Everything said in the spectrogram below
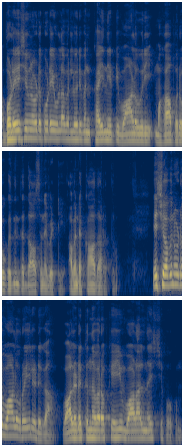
അപ്പോൾ യേശുവിനോട് കൂടെയുള്ളവരിൽ ഒരുവൻ കൈനീട്ടി വാളൂരി മഹാപുരോഹിതന്റെ ദാസനെ വെട്ടി. അവന്റെ കാതറുത്തു. യേശു അവനോട് വാൾ ഉറയിലിടുക വാളെടുക്കുന്നവരൊക്കെയും വാളാൽ നശിച്ചു പോകും.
